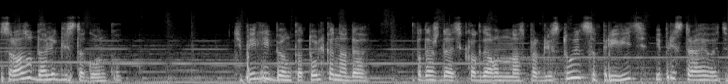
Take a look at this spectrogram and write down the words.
сразу дали глистогонку. Теперь ребенка только надо подождать, когда он у нас проглистуется, привить и пристраивать.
